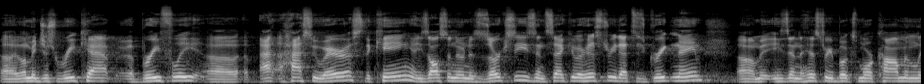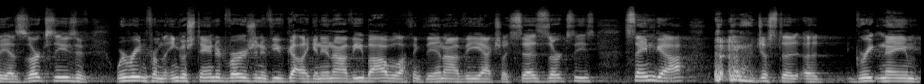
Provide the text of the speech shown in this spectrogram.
uh, let me just recap uh, briefly. Uh, Ahasuerus, the king, he's also known as Xerxes in secular history. That's his Greek name. Um, he's in the history books more commonly as Xerxes. If we're reading from the English Standard Version, if you've got like an NIV Bible, I think the NIV actually says Xerxes. Same guy, just a, a Greek name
